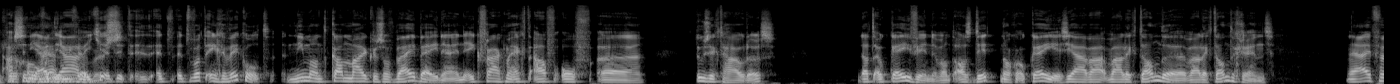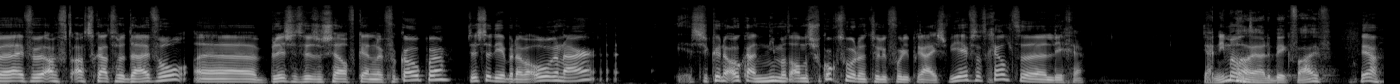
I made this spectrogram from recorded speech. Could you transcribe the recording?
Als ze niet uit, ja, weet je, het, het, het, het wordt ingewikkeld. Niemand kan Microsoft bijbenen. En ik vraag me echt af of toezichthouders dat oké vinden. Want als dit nog oké is, ja, waar, waar, ligt dan de, waar ligt dan de grens? Nou, even, even advocaat van de duivel. Eh, Blizzard wil zichzelf kennelijk verkopen. Dus die hebben daar wel oren naar. Ze kunnen ook aan niemand anders verkocht worden natuurlijk voor die prijs. Wie heeft dat geld eh, liggen? Ja, niemand. Nou ja, de Big Five. Ja.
